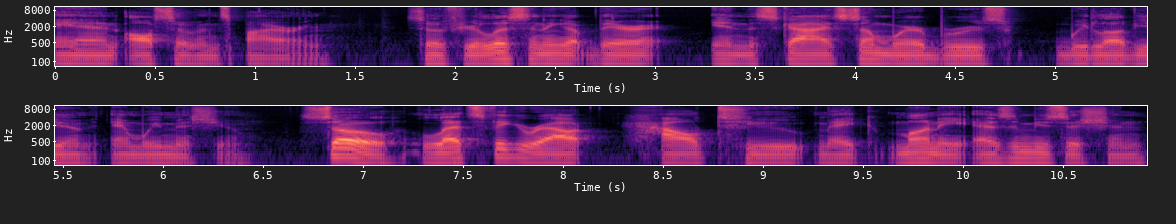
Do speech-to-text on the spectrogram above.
and also inspiring. So if you're listening up there in the sky somewhere, Bruce, we love you and we miss you. So let's figure out how to make money as a musician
